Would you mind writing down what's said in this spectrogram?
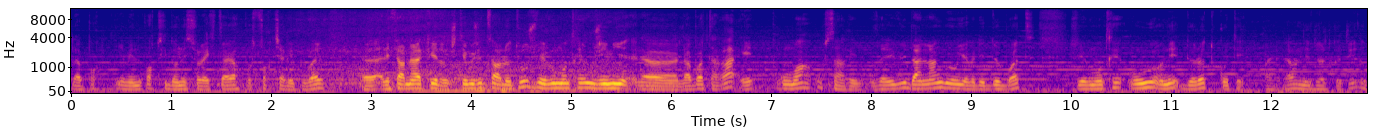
Il y avait une porte qui donnait sur l'extérieur pour sortir les poubelles. Euh, elle est fermée à clé, donc j'étais obligé de faire le tour. Je vais vous montrer où j'ai mis la, boîte à rats et pour moi où ça arrive. Vous avez vu dans l'angle où il y avait les deux boîtes, je vais vous montrer où on est de l'autre côté. Là, on est de l'autre côté, donc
